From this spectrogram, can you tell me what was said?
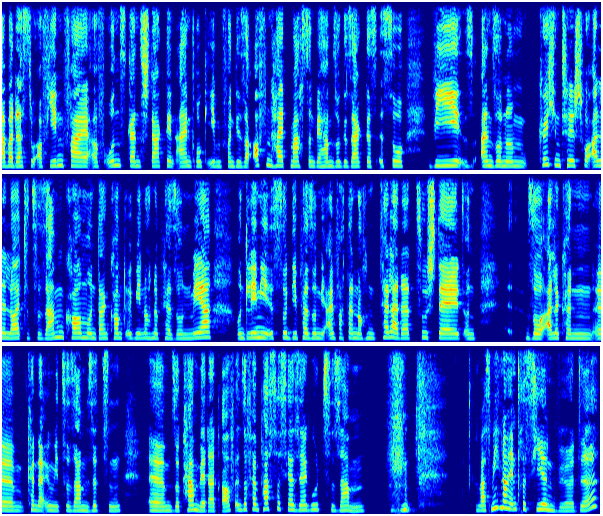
aber dass du auf jeden Fall auf uns ganz stark den Eindruck eben von dieser Offenheit machst. Und wir haben so gesagt, das ist so wie an so einem Küchentisch, wo alle Leute zusammenkommen und dann kommt irgendwie noch eine Person mehr. Und Leni ist so die Person, die einfach dann noch einen Teller dazu stellt und äh, so alle können, ähm, können da irgendwie zusammen sitzen. Ähm, so kamen wir da drauf. Insofern passt das ja sehr gut zusammen. Was mich noch interessieren würde,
